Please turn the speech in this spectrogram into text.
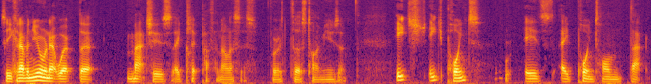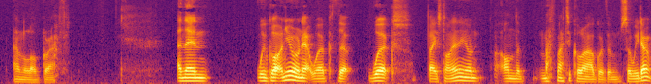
So you can have a neural network that matches a click path analysis for a first time user. Each each point is a point on that analog graph. And then we've got a neural network that works based on any on, on the mathematical algorithm. So we don't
